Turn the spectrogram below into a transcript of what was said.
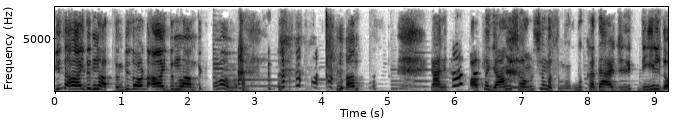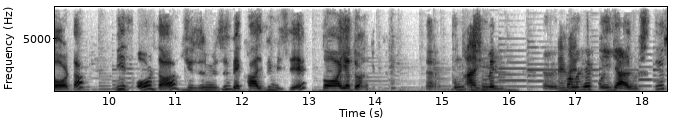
bizi aydınlattın. Biz orada aydınlandık tamam mı? yani aslında yanlış anlaşılmasın bu, bu kadercilik değildi orada. Biz orada yüzümüzü ve kalbimizi doğaya döndük. Yani bunu düşünmek evet. bana hep iyi gelmiştir.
